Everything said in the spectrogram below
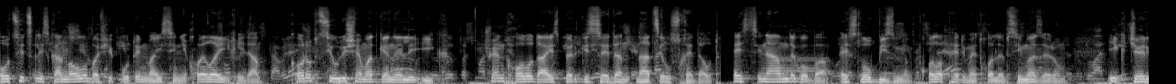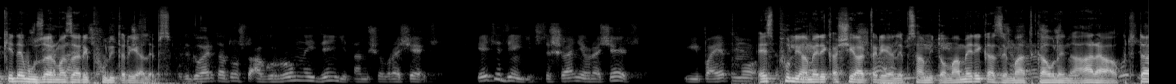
20 წლის განმავლობაში პუტინმა ისინი ყველა იყიდა. კორუფციული შემადგენელი იქ. ჩვენ მხოლოდ აისბერგის ზედა ნაწილს ხედავთ. ეს წინააღმდეგობა, ეს ლობიზმი, ყველაფერი მეტყველებს იმაზე, რომ იქ ჯერ კიდევ უზარმაზარი ფული ტრიალებს. Эти деньги в США не вращаются. ეს ფული ამერიკაში არ ტრიალებს, ამიტომ ამერიკაზე მათ გავლენა არ აქვს და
